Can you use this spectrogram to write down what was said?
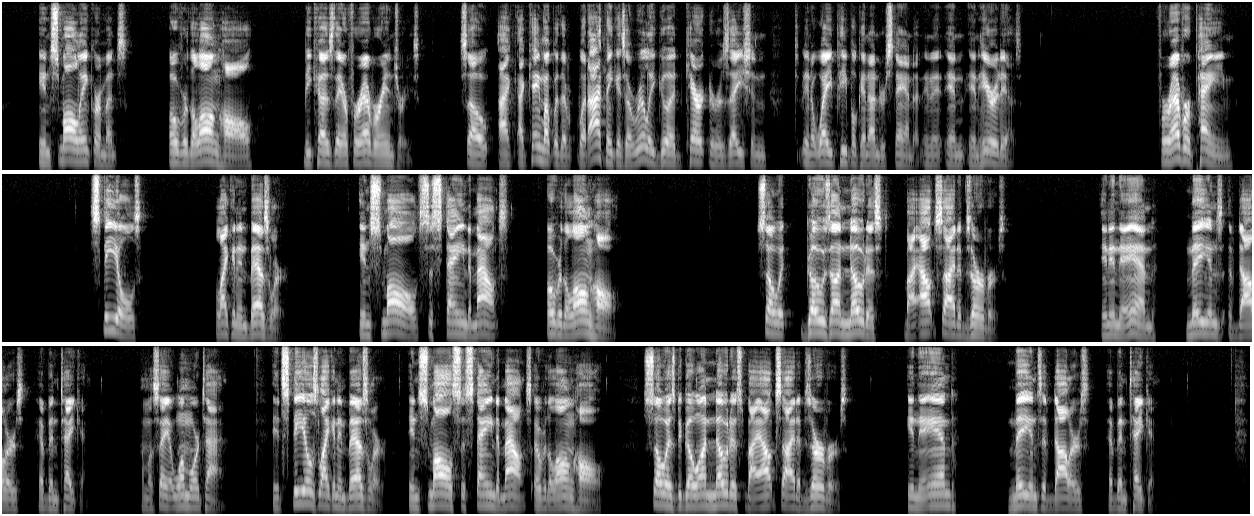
in small increments over the long haul because they are forever injuries. So I, I came up with a, what I think is a really good characterization in a way people can understand it. And, and, and here it is Forever pain steals like an embezzler in small, sustained amounts over the long haul. So it goes unnoticed by outside observers. And in the end, millions of dollars have been taken. I'm going to say it one more time. It steals like an embezzler in small, sustained amounts over the long haul so as to go unnoticed by outside observers. In the end, millions of dollars have been taken.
